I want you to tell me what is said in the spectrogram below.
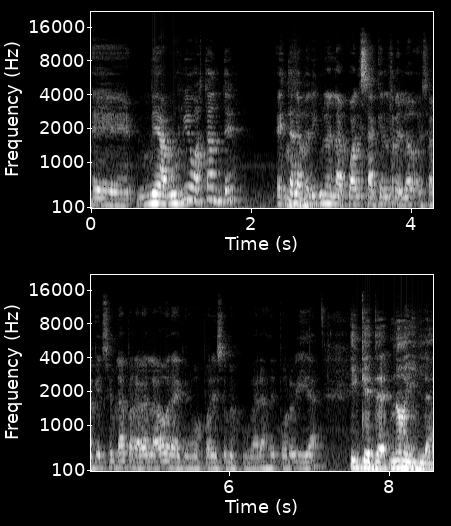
Eh, me aburrió bastante. Esta es la película en la cual saqué el reloj, saqué el celular para ver la hora, que vos por eso me jugarás de por vida. Y que te. No, y la-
